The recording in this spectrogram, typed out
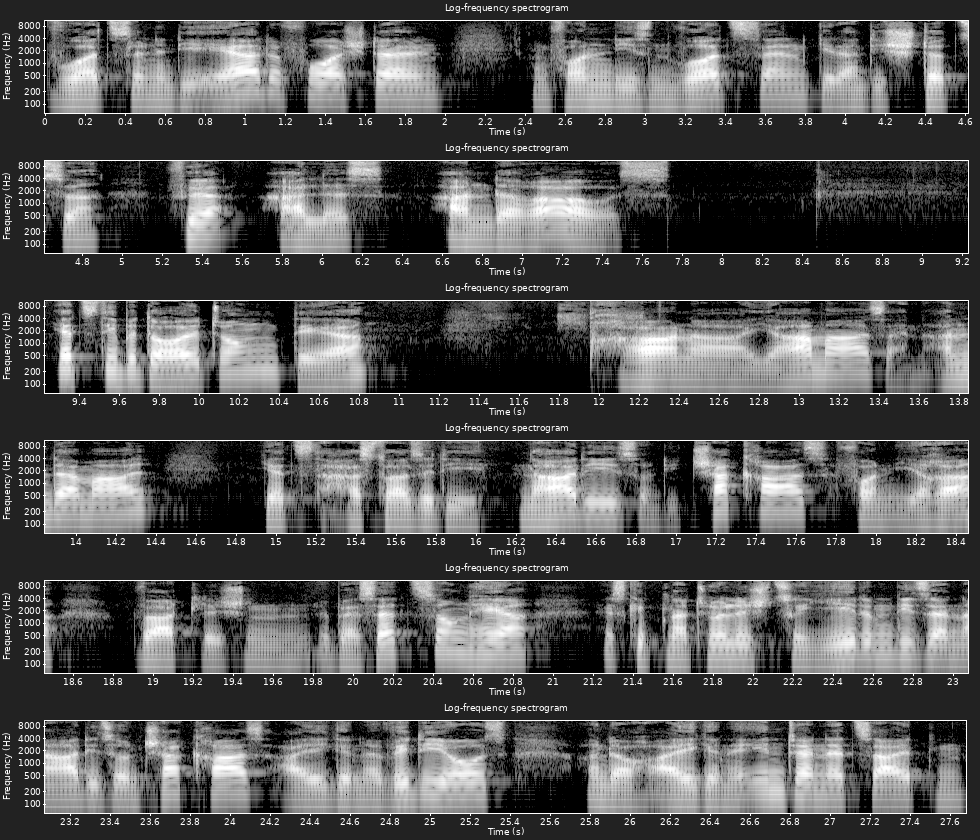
Wurzeln in die Erde vorstellen und von diesen Wurzeln geht dann die Stütze für alles andere aus. Jetzt die Bedeutung der Pranayamas ein andermal. Jetzt hast du also die Nadis und die Chakras von ihrer wörtlichen Übersetzung her. Es gibt natürlich zu jedem dieser Nadis und Chakras eigene Videos und auch eigene Internetseiten.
